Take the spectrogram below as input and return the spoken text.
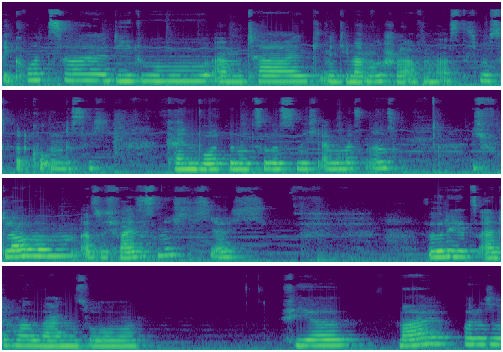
Rekordzahl, die du am Tag mit jemandem geschlafen hast. Ich muss gerade gucken, dass ich kein Wort benutze, was nicht angemessen ist. Ich glaube, also ich weiß es nicht. Ich würde jetzt einfach mal sagen, so vier Mal oder so,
